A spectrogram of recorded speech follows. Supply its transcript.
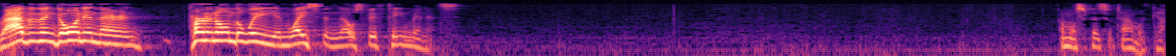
Rather than going in there and turning on the Wii and wasting those 15 minutes. I'm going to spend some time with God.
